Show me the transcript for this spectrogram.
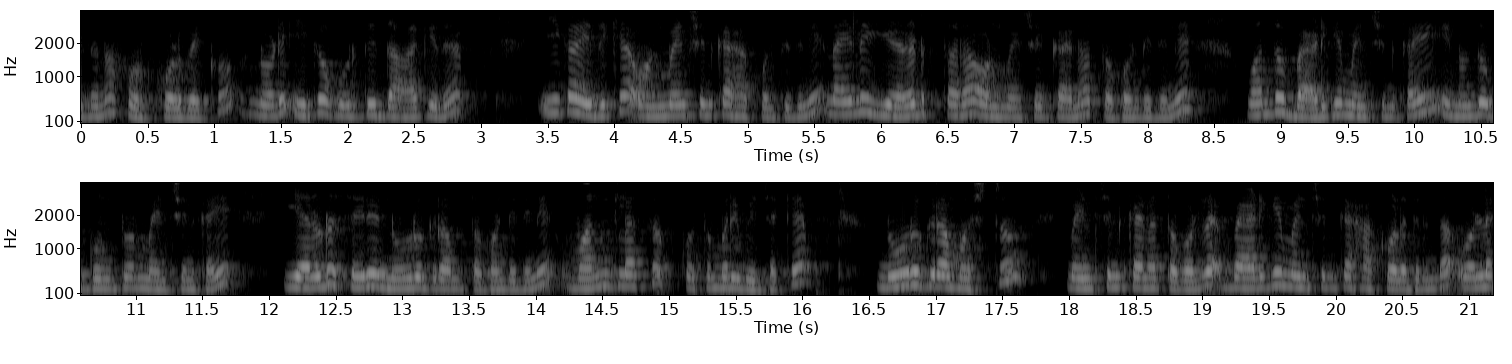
ಇದನ್ನು ಹುರ್ಕೊಳ್ಬೇಕು. ನೋಡಿ ಈಗ ಹುರಿದಿದ್ದಾಗಿದೆ. ಈಗ ಇದಕ್ಕೆ ಒಣಮೆಣ್ಸಿನ್ಕಾಯಿ ಹಾಕ್ಕೊಳ್ತಿದ್ದೀನಿ ನಾನು ಇಲ್ಲಿ ಎರಡು ಥರ ಒಣಮೆಣ್ಸಿನ್ಕಾಯಿನ ತೊಗೊಂಡಿದ್ದೀನಿ ಒಂದು ಬ್ಯಾಡಿಗೆ ಮೆಣಸಿನ್ಕಾಯಿ, ಇನ್ನೊಂದು ಗುಂಟೂರು ಮೆಣಸಿನ್ಕಾಯಿ. ಎರಡು ಸೇರಿ ನೂರು ಗ್ರಾಮ್ ತೊಗೊಂಡಿದ್ದೀನಿ. ಒನ್ ಗ್ಲಾಸು ಕೊತ್ತಂಬರಿ ಬೀಜಕ್ಕೆ ನೂರು ಗ್ರಾಮ್ ಅಷ್ಟು ಮೆಣಸಿನ್ಕಾಯಿನ ತೊಗೊಂಡ್ರೆ ಬ್ಯಾಡಗಿ ಮೆಣಸಿನ್ಕಾಯಿ ಹಾಕೊಳ್ಳೋದ್ರಿಂದ ಒಳ್ಳೆ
